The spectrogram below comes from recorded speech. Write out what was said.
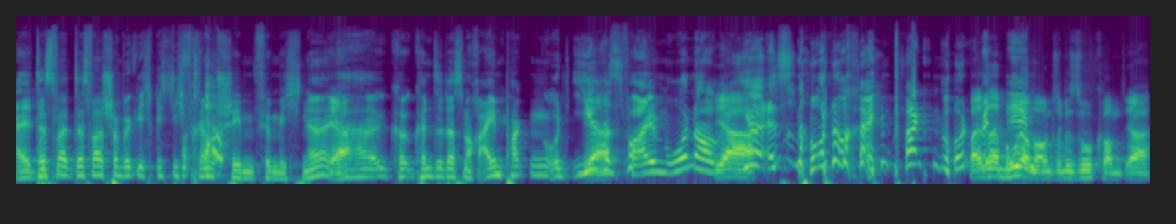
Also das war, das war schon wirklich richtig Fremdschämen für mich, ne? Ja, Ja. kö- können Sie das noch einpacken und ihr Ja. es vor allem auch noch, Ja. ihr Essen auch noch einpacken und Weil sein. Bruder morgen zu Besuch kommt, ja.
